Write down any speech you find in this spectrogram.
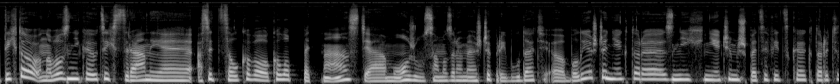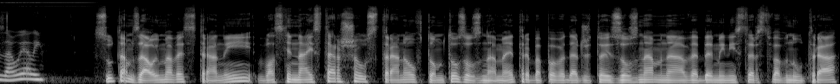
Týchto novoznikajúcich strán je asi celkovo okolo 15 a môžu samozrejme ešte pribúdať. E, boli ešte niektoré z nich niečím špecifické, ktoré ťa zaujali? Sú tam zaujímavé strany. Vlastne najstaršou stranou v tomto zozname, treba povedať, že to je zoznam na webe ministerstva vnútra,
